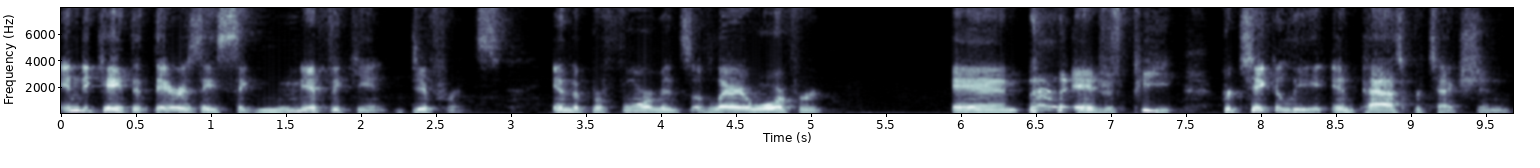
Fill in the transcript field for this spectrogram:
indicate that there is a significant difference in the performance of Larry Warford and Andrus Peat, particularly in pass protection.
